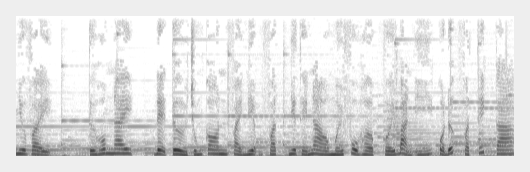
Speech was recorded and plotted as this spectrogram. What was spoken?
Như vậy, từ hôm nay, đệ tử chúng con phải niệm Phật như thế nào mới phù hợp với bản ý của Đức Phật Thích Ca,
